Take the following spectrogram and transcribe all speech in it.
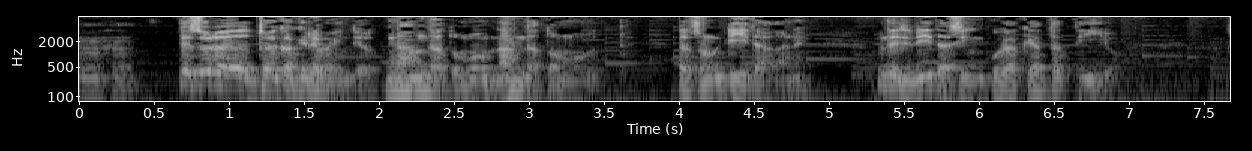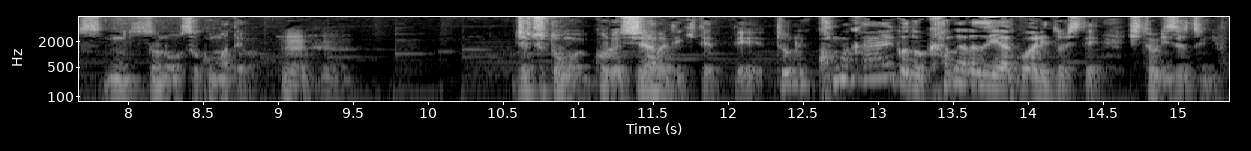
うんうんで、それは問いかければいいんだよ。何だと思う？何だと思うって。そのリーダーがね。で、リーダー進行役やったっていいよ。そその、そこまでは。うんうんじゃあちょっとこれ調べてきてって、とにかく細かいことを必ず役割として一人ずつに振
